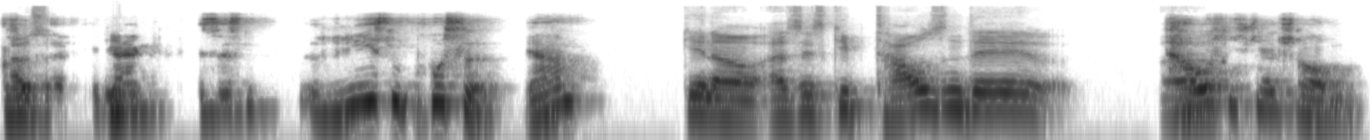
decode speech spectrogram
Also, also ja, es ist ein Riesenpuzzle, ja. Genau, also es gibt tausende. Tausend äh, Stellschrauben.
